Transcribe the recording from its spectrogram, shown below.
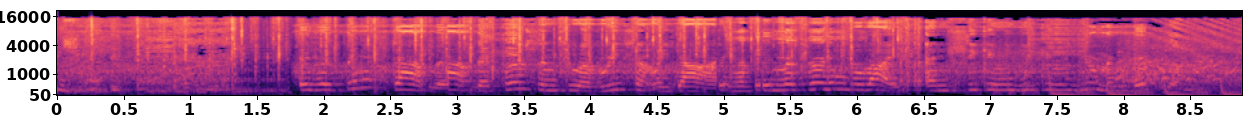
It has been established that persons who have recently died have been returning to life and seeking, human victims.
